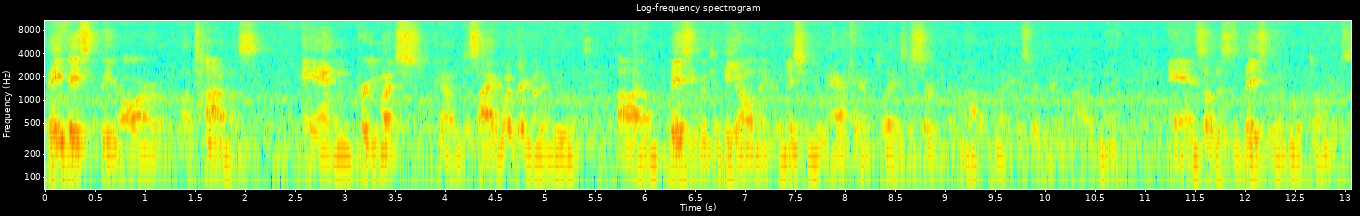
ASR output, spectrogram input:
they basically are autonomous and pretty much, you know, decide what they're gonna do. Um, Basically, to be on the commission, you have to have pledged a certain amount of money, a certain amount of money. And so this is basically a group of donors.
